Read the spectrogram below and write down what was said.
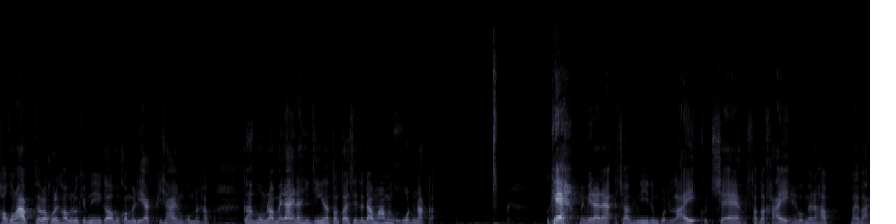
ขอบคุณครับสำหรับคนที่เข้ามาดูคลิปนี้ก็ผมก็มารีแอคพี่ชายของผมนะครับ ก็ผมรับไม่ได้นะจริงๆนะตอนต่อยเสร็จแล้วดราม่ามันโคตรหนักอะโอเค ไม่มีอะไรแล้ว ชอบคลิปนี้ลืมกดไลค์ กดแชร์ กดซับสไครต์ให้ผมด้วยนะครับ บ๊ายบาย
